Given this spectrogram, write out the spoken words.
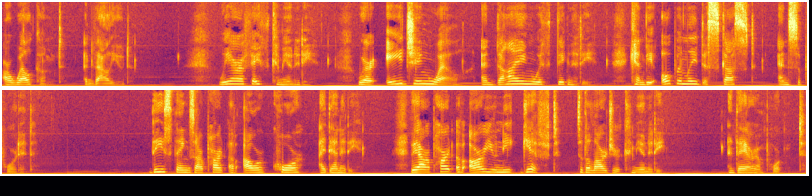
are welcomed and valued. We are a faith community where aging well and dying with dignity can be openly discussed and supported. These things are part of our core identity. They are a part of our unique gift to the larger community, and they are important.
